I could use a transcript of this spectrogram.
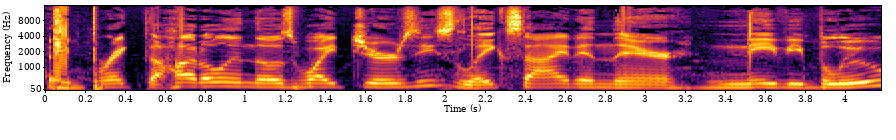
They break the huddle in those white jerseys, Lakeside in their navy blue.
